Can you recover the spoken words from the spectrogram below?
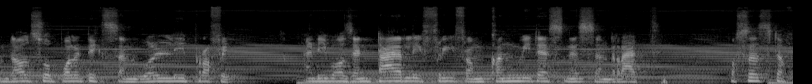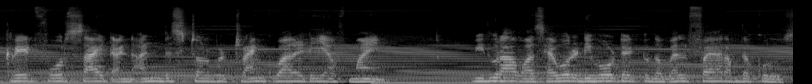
and also politics and worldly profit and he was entirely free from covetousness and wrath. Possessed of great foresight and undisturbed tranquility of mind, Vidura was ever devoted to the welfare of the Kurus.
